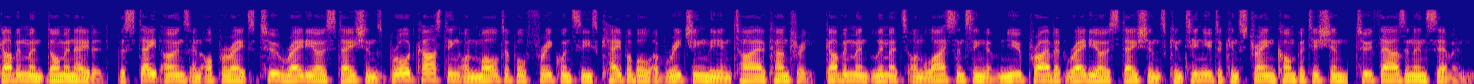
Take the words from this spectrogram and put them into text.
government-dominated, the state owns and operates two radio stations broadcasting on multiple frequencies capable of reaching the entire country. Government limits on licensing of new private radio stations continue to constrain competition 2007.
